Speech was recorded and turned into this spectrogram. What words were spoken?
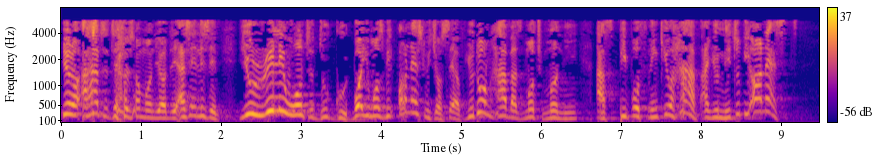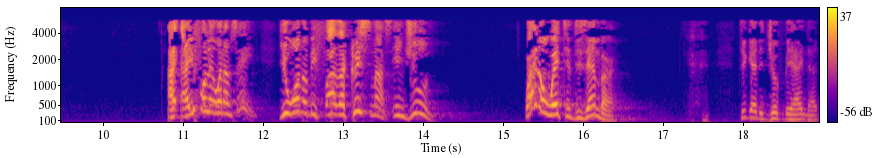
You know, I had to tell someone the other day, I said, listen, you really want to do good, but you must be honest with yourself. You don't have as much money as people think you have, and you need to be honest. Are, are you following what I'm saying? You want to be Father Christmas in June. Why not wait till December? Do you get the joke behind that?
